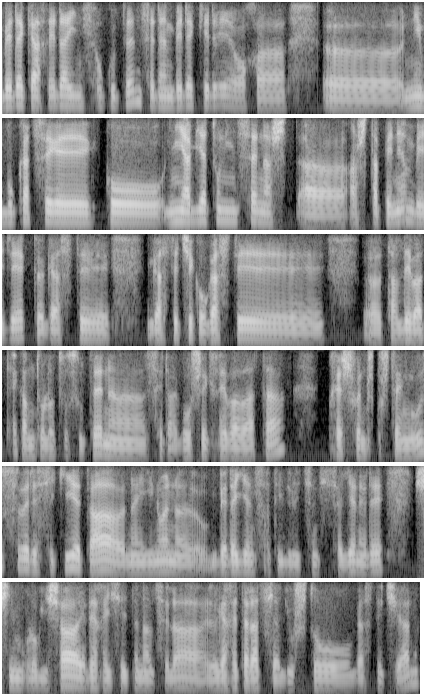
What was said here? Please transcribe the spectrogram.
bedek arrera inzaukuten, zeren bedek ere hor uh, ni bukatzeko, ni abiatu nintzen ast, uh, astapenean bedek gazte, gaztetxeko gazte uh, talde batek antolatu zuten uh, zera goxe greba bata, presuen sustenguz bereziki eta nahi ginuen uh, bereien zati duritzen zizaien ere simbolo gisa ere reizeiten altzela elgarretaratzia justo gaztetxean.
